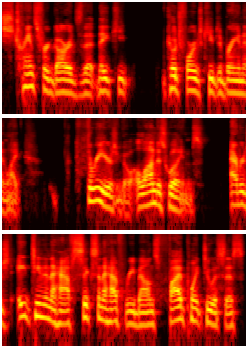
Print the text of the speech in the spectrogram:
transfer guards that they keep, Coach Forbes keeps bringing in like three years ago. Alondes Williams averaged 18 and a half, six and a half rebounds, 5.2 assists,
